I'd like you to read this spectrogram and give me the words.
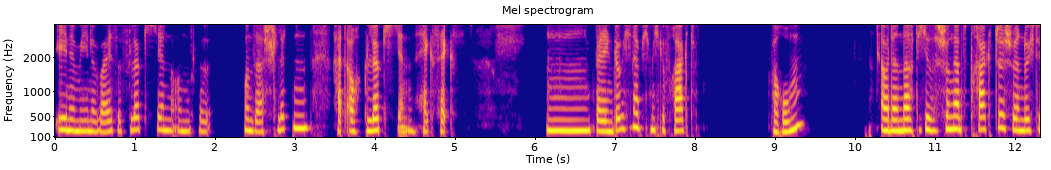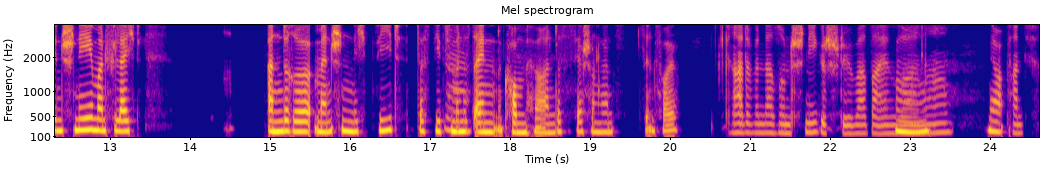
Ene Mene weiße Flöckchen, unsere unser Schlitten hat auch Glöckchen, Hex, Hex.“ Hm, bei den Glöckchen habe ich mich gefragt, warum? Aber dann dachte ich, es ist schon ganz praktisch, wenn durch den Schnee man vielleicht andere Menschen nicht sieht, dass die Mhm. zumindest einen kommen hören. Das ist ja schon ganz sinnvoll. Grade wenn da so 'n Schneegestöber sein soll, Mhm. ne? Ja. Fand ich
